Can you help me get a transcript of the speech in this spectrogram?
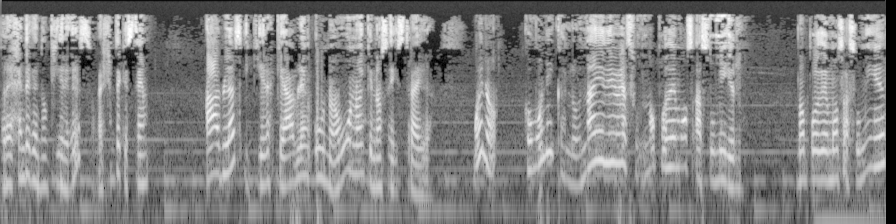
pero hay gente que no quiere eso, hay gente que estén, hablas y quieres que hablen uno a uno y que no se distraiga. Bueno, comunícalo, nadie debe, no podemos asumir, no podemos asumir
